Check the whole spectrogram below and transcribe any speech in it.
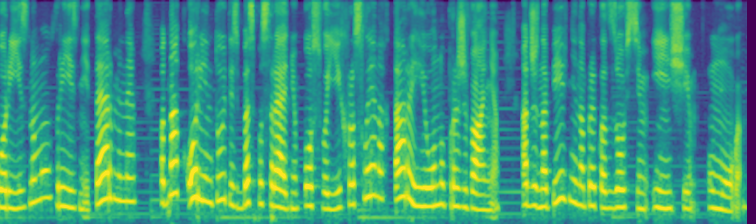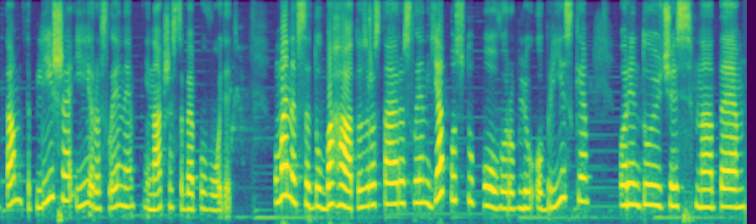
по-різному, в різні терміни, однак орієнтуйтесь безпосередньо по своїх рослинах та регіону проживання, адже на півдні, наприклад, зовсім інші умови. Там тепліше і рослини інакше себе поводять. У мене в саду багато зростає рослин, я поступово роблю обрізки, орієнтуючись на те,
